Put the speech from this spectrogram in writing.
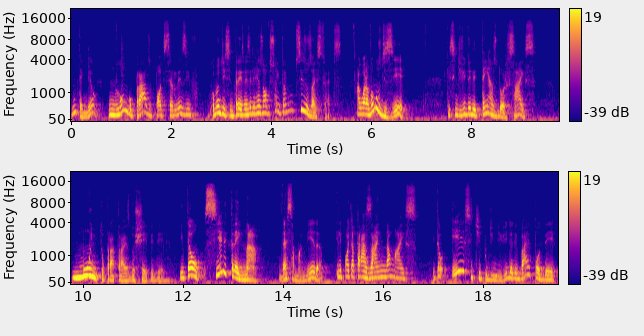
Entendeu? Em longo prazo pode ser lesivo. Como eu disse, em três meses ele resolve isso aí, então ele não precisa usar straps. Agora, vamos dizer que esse indivíduo ele tem as dorsais muito para trás do shape dele. Então, se ele treinar dessa maneira, ele pode atrasar ainda mais. Então, esse tipo de indivíduo ele vai poder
